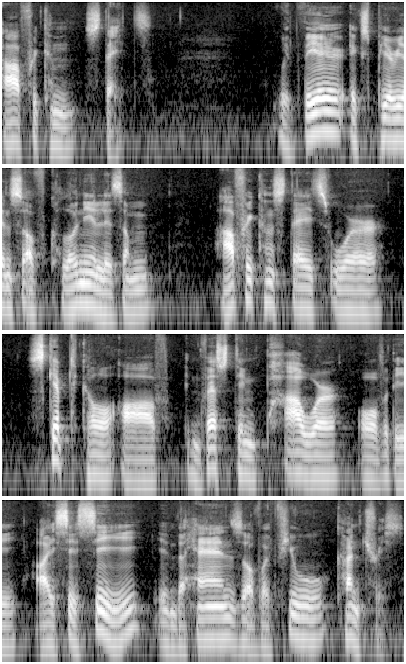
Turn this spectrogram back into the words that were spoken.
African states. With their experience of colonialism, African states were skeptical of investing power of the ICC in the hands of a few countries.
